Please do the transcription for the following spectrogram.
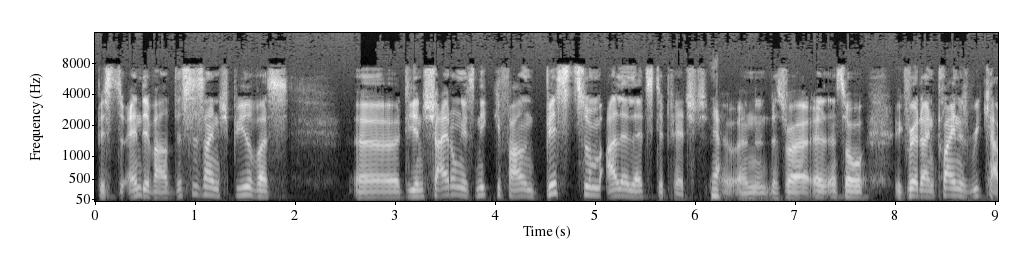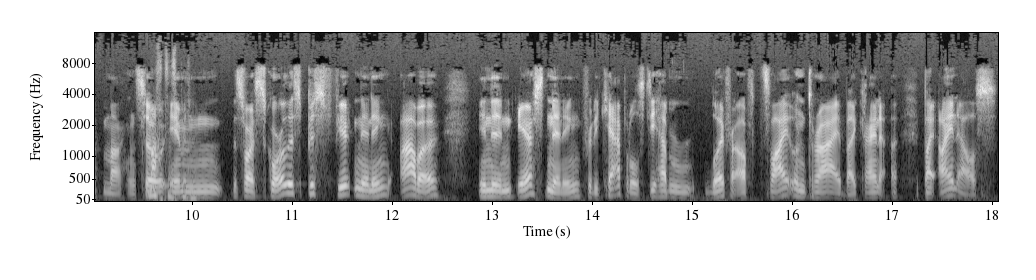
bis zu Ende, weil das ist ein Spiel, was die Entscheidung ist nicht gefallen bis zum allerletzte Pitch. Ja. Und das war äh, so, ich würde ein kleines Recap machen. So, das, im, das war scoreless bis vierten Inning, aber in den ersten Inning für die Capitals, die haben Läufer auf zwei und drei bei, keine, bei ein aus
